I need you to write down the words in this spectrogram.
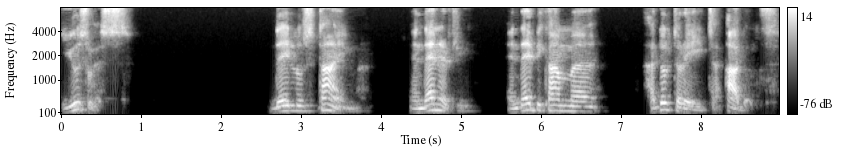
useless. They lose time and energy and they become uh, adulterate adults.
